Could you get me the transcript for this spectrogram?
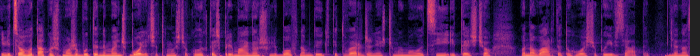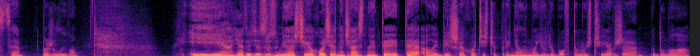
І від цього також може бути не менш боляче, тому що коли хтось приймає нашу любов, нам дають підтвердження, що ми молодці, і те, що вона варта того, щоб її взяти. Для нас це важливо. І я тоді зрозуміла, що я хочу одночасно і те, і те, але більше я хочу, щоб прийняли мою любов, тому що я вже подумала,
